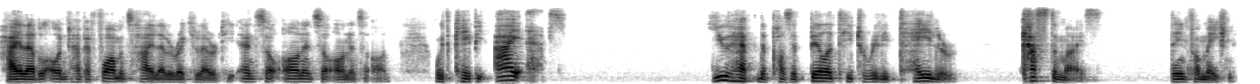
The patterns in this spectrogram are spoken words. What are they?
High level on time performance, high level regularity, and so on and so on and so on. With KPI apps, you have the possibility to really tailor, customize the information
